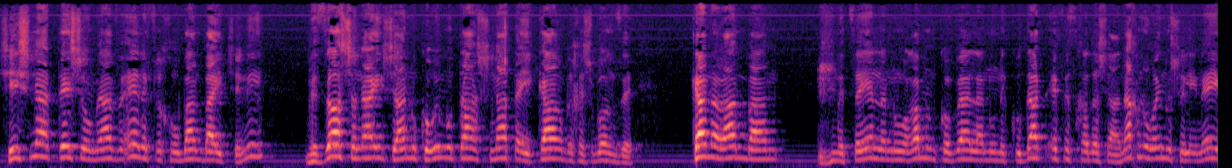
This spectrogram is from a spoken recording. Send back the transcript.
שהיא שנת 9 ומאה ואלף לחורבן בית שני וזו השנה היא שאנו קוראים אותה שנת העיקר בחשבון זה. כאן הרמב"ם מציין לנו, הרמב"ם קובע לנו נקודת אפס חדשה. אנחנו ראינו שלעיני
